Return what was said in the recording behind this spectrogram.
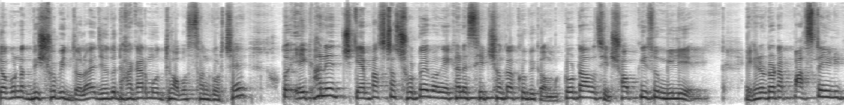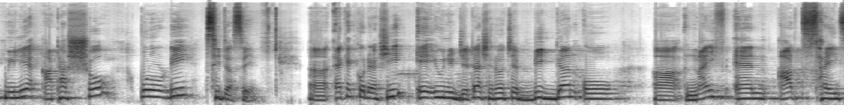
জগন্নাথ বিশ্ববিদ্যালয় যেহেতু ঢাকার মধ্যে অবস্থান করছে, তো এখানে ক্যাম্পাসটা ছোট এবং এখানে সিট সংখ্যা খুবই কম। টোটাল সিট সব কিছু মিলিয়ে, এখানে টোটাল পাঁচটা ইউনিট মিলিয়ে আঠাশশো পনেরোটি সিট আছে। এক এক করে আসি। এ ইউনিট যেটা, সেটা হচ্ছে বিজ্ঞান ও নাইফ অ্যান্ড আর্থ সায়েন্স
